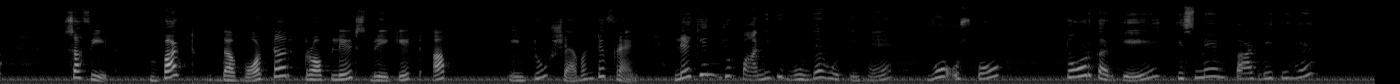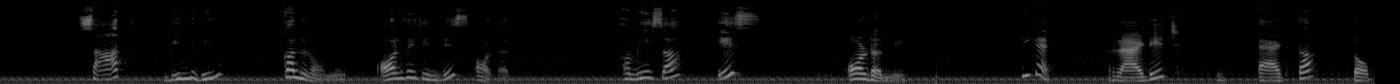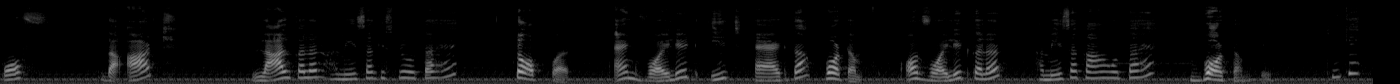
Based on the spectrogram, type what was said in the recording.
सफ़ेद। But the water droplets break it up into seven different लेकिन जो पानी की बूंदें होती हैं, वो उसको तोड़ करके किसमें बांट देती हैं? सात भिन्न भिन्न कलरों में। ऑलवेज इन दिस ऑर्डर हमेशा इस ऑर्डर में। ठीक है? Red is at the top of the arch Lal colour हमेशा किस पे होता है? टॉप पर। And violet is at the bottom और वॉयलेट कलर हमेशा कहाँ होता है? बॉटम पे। ठीक है?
